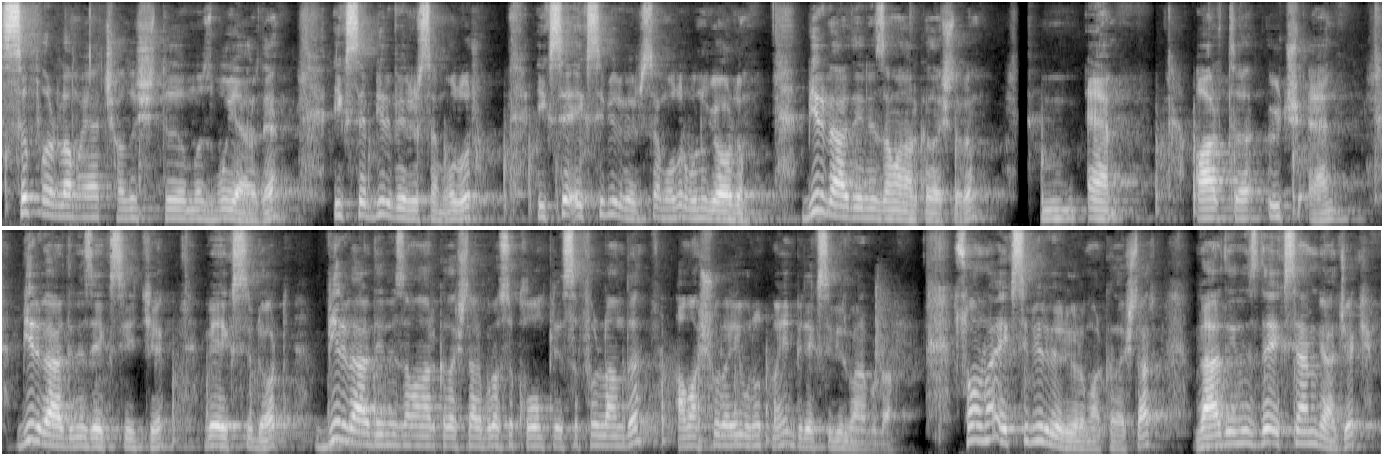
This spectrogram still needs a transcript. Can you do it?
Sıfırlamaya çalıştığımız bu yerde x'e 1 verirsem olur. x'e eksi 1 verirsem olur bunu gördüm. 1 verdiğiniz zaman arkadaşlarım m artı 3n 1 verdiğiniz eksi 2 ve eksi 4. 1 verdiğiniz zaman arkadaşlar burası komple sıfırlandı. Ama şurayı unutmayın 1 eksi 1 var burada. Sonra eksi 1 veriyorum arkadaşlar. Verdiğinizde eksi m gelecek.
